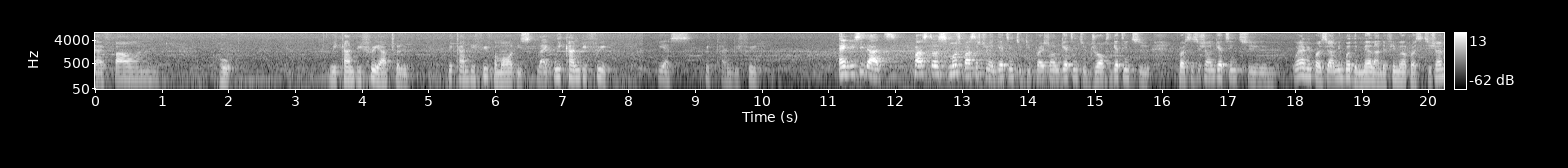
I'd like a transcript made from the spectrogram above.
I found hope. We can be free, actually. We can be free from all this. Like, we can be free. Yes, we can be free. And you see that pastors, most pastors children get into depression, get into drugs, get into prostitution, get into when I mean prostitution, I mean both the male and the female prostitution.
